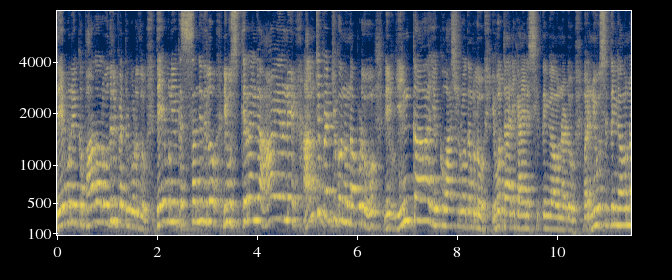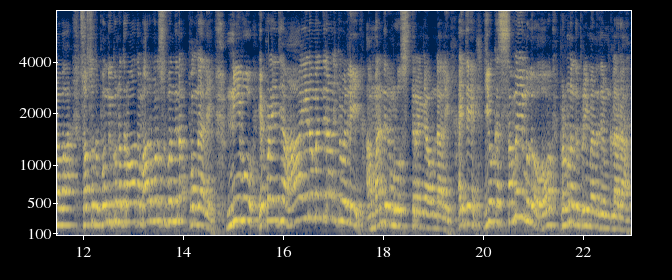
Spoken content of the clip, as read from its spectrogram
దేవుని యొక్క పాదాలు వదిలిపెట్టకూడదు. దేవుని యొక్క సన్నిధిలో నీవు స్థిరంగా ఆయనని అంటిపెట్టుకొని ఉన్నప్పుడు నీవు ఇంకా ఎక్కువ ఆశీర్వాదములు ఇవ్వటానికి ఆయన సిద్ధంగా ఉన్నాడు. మరి నీవు సిద్ధంగా ఉన్నావా? స్వస్థత పొందుకున్న తర్వాత మారు మనసు పొందిన పొందాలి. నీవు ఎప్పుడైతే ఆయన మందిరానికి వెళ్ళి ఆ మందిరంలో స్థిరంగా ఉండాలి. అయితే ఈ యొక్క సమయంలో ప్రభునందు ప్రియమైన దేవులారా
